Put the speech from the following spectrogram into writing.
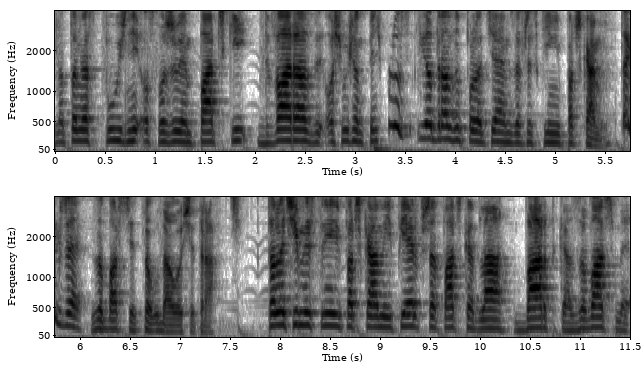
natomiast później otworzyłem paczki dwa razy 85 plus i od razu poleciałem ze wszystkimi paczkami. Także zobaczcie, co udało się trafić. To lecimy z tymi paczkami. Pierwsza paczka dla Bartka. Zobaczmy,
